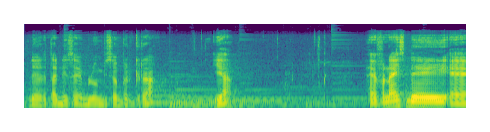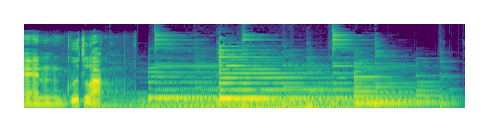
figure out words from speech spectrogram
dari tadi saya belum bisa bergerak ya. Have a nice day and good luck.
